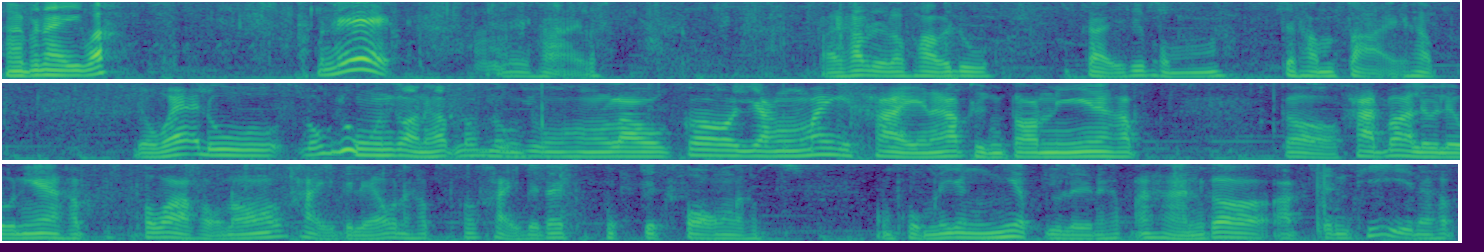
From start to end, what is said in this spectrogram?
หายไปไหนอีกวะมันนี่ไม่หายไปไปครับเดี๋ยวเราพาไปดูไก่ที่ผมจะทำสายครับ ดี๋ยวแวะดูนกยุงกันก่อนนะครับนกยุงของเราก็ยังไม่ไข่นะครับ ถึงตอนนี้นะครับ ก็คาดว่าเร็วๆเนี้ครับ เพราะว่าของน้องเขาไข่ไปแล้วนะครับเขาไข่ไปได้หกเจ็ดฟองแล้วครับ ของผมนี่ยังเงียบอยู่เลยนะครับ อาหารก็อัดเต็มที่นะครับ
